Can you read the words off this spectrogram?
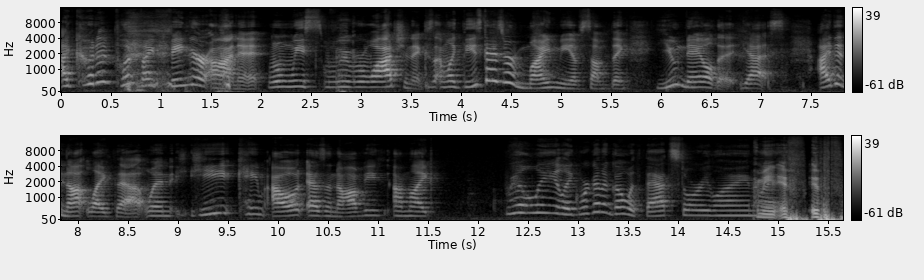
I couldn't put my finger on it when we we were watching it because I'm like, these guys remind me of something. You nailed it. Yes, I did not like that when he came out as a Na'vi. I'm like, really? Like we're gonna go with that storyline? I mean, if if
